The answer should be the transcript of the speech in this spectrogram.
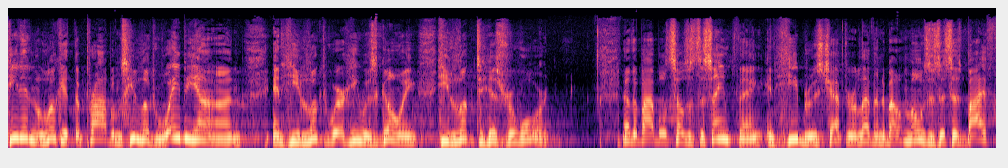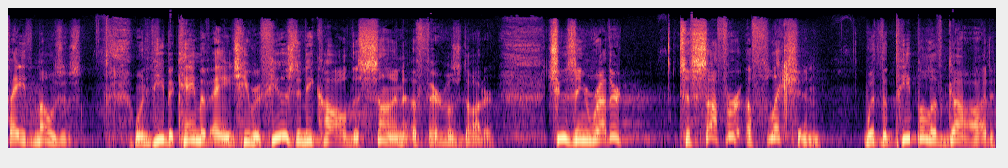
He didn't look at the problems, he looked way beyond and he looked where he was going. He looked to his reward. Now, the Bible tells us the same thing in Hebrews chapter 11 about Moses. It says, By faith, Moses, when he became of age, he refused to be called the son of Pharaoh's daughter, choosing rather to suffer affliction with the people of God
